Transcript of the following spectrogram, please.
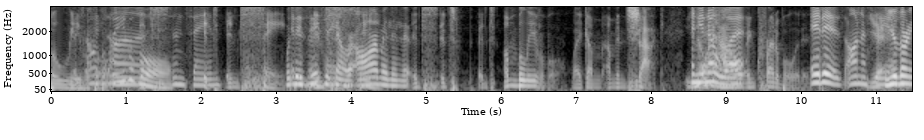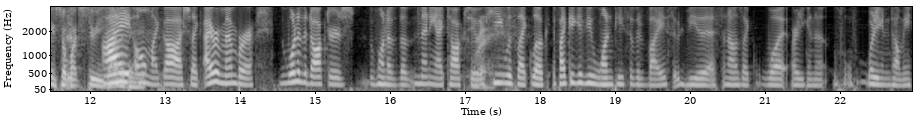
unbelievable. It's Unbelievable. uh, it's insane. It's insane. what It they is did to her arm and then the It's it's it's unbelievable. Like I'm I'm in shock. And you know how what? incredible it is. it is honestly. Yeah. you're learning so much too. You I be. oh my gosh! Like I remember one of the doctors, one of the many I talked to. Right. He was like, "Look, if I could give you one piece of advice, it would be this." And I was like, "What are you gonna? What are you gonna tell me?"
